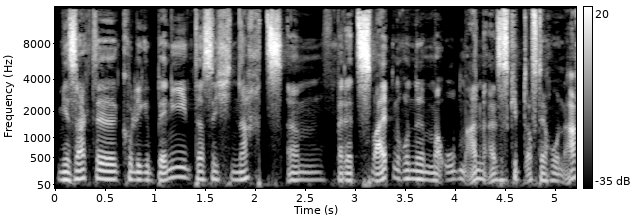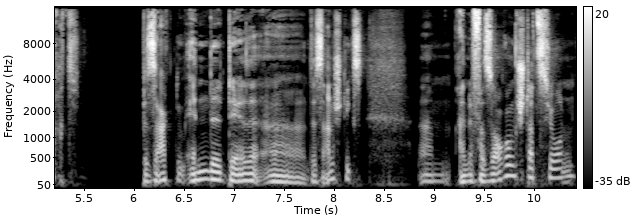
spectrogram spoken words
Mir sagte Kollege Benny, dass ich nachts ähm, bei der zweiten Runde mal oben an, also es gibt auf der Hohen Acht, besagtem Ende der, äh, des Anstiegs, ähm, eine Versorgungsstation.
